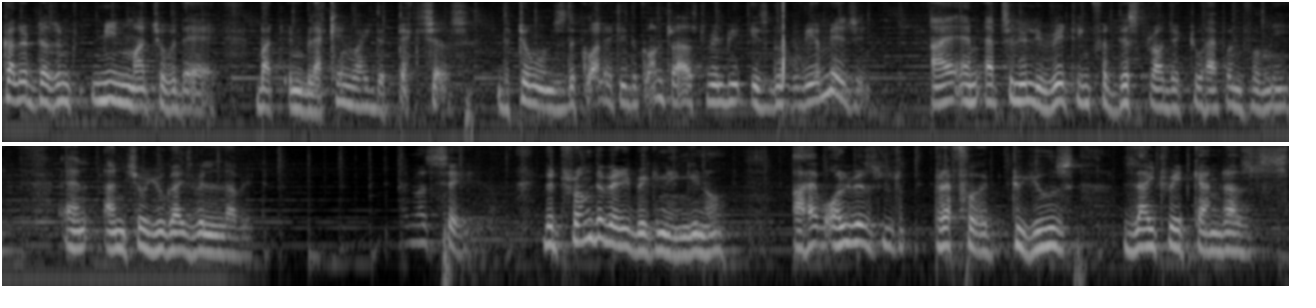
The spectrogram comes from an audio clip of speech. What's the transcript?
color doesn't mean much over there. But in black and white, the textures, the tones, the quality, the contrast will be is going to be amazing. I am absolutely waiting for this project to happen for me and I'm sure you guys will love it. I must say that from the very beginning, you know, I have always preferred to use lightweight cameras,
